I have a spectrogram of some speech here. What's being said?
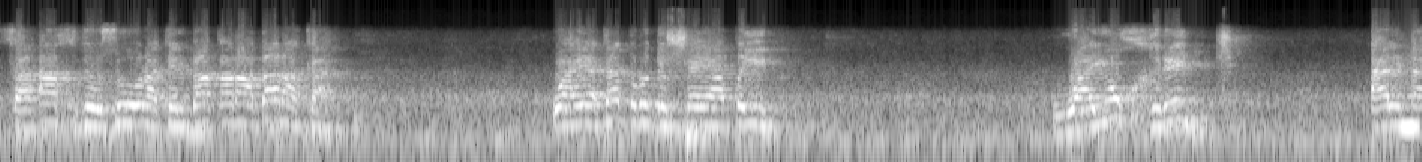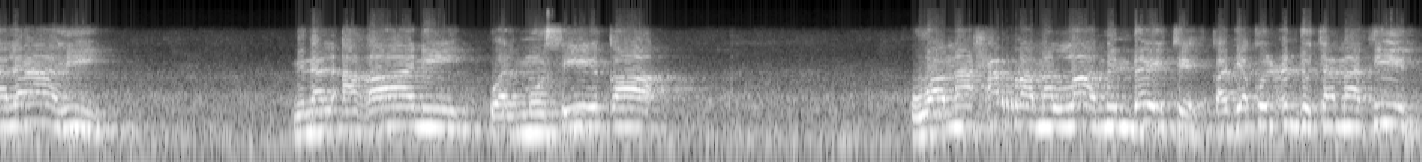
فأخذ سورة البقرة بركة. وهي تطرد الشياطين. ويخرج الملاهي من الأغاني والموسيقى. وما حرم الله من بيته. قد يكون عنده تماثيل.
